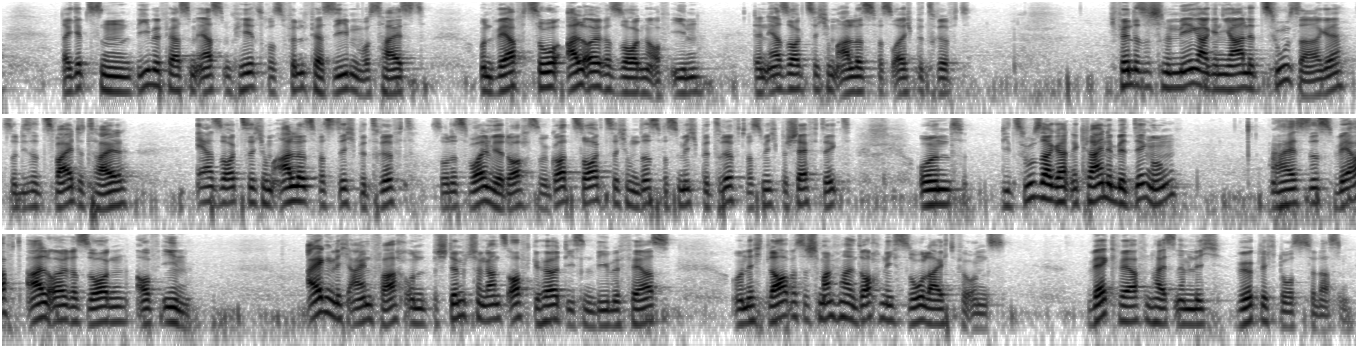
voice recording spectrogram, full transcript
da gibt es einen Bibelvers im 1. Petrus 5, Vers 7, wo es heißt, und werft so all eure Sorgen auf ihn, denn er sorgt sich um alles, was euch betrifft. Ich finde, das ist eine mega geniale Zusage, so dieser zweite Teil. Er sorgt sich um alles, was dich betrifft. So, das wollen wir doch. So, Gott sorgt sich um das, was mich betrifft, was mich beschäftigt. Und die Zusage hat eine kleine Bedingung. Da heißt es, werft all eure Sorgen auf ihn. Eigentlich einfach und bestimmt schon ganz oft gehört diesen Bibelvers. Und ich glaube, es ist manchmal doch nicht so leicht für uns. Wegwerfen heißt nämlich wirklich loszulassen.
